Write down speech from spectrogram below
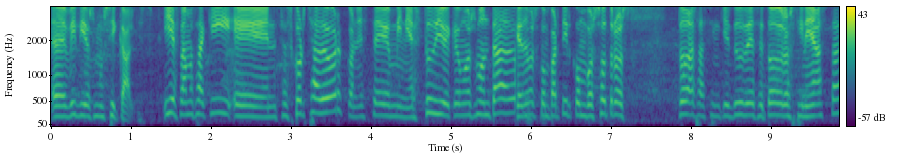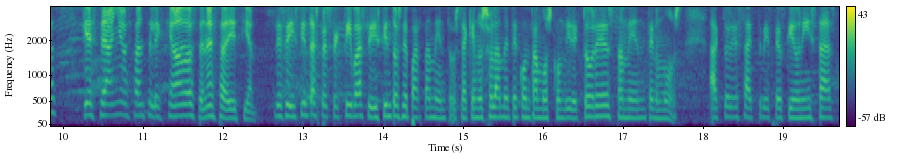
eh, vídeos musicales. Y estamos aquí en Sescorchador con este mini estudio que hemos montado. Queremos compartir con vosotros todas las inquietudes de todos los cineastas que este año están seleccionados en esta edición. Desde distintas perspectivas y distintos departamentos, ya que no solamente contamos con directores, también tenemos actores, actrices, guionistas.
